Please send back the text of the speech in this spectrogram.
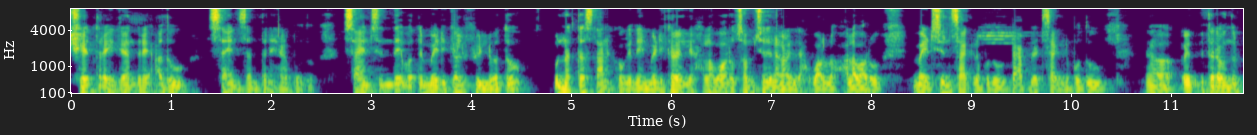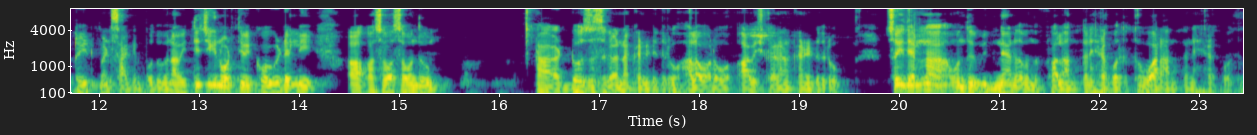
ಕ್ಷೇತ್ರ ಇದೆ ಅಂದರೆ ಅದು ಸೈನ್ಸ್ ಅಂತಲೇ ಹೇಳ್ಬೋದು. ಸೈನ್ಸಿಂದ ಇವತ್ತು ಮೆಡಿಕಲ್ ಫೀಲ್ಡ್ ಇವತ್ತು ಉನ್ನತ ಸ್ಥಾನಕ್ಕೆ ಹೋಗಿದೆ. ಮೆಡಿಕಲಲ್ಲಿ ಹಲವಾರು ಸಂಶೋಧನೆಗಳಿದೆ. ಹಲವಾರು ಹಲವಾರು ಮೆಡಿಸಿನ್ಸ್ ಆಗಿರ್ಬೋದು ಟ್ಯಾಬ್ಲೆಟ್ಸ್ ಆಗಿರ್ಬೋದು ಇತರ ಒಂದು ಟ್ರೀಟ್ಮೆಂಟ್ಸ್ ಆಗಿರ್ಬೋದು. ನಾವು ಇತ್ತೀಚೆಗೆ ನೋಡ್ತೀವಿ ಕೋವಿಡಲ್ಲಿ ಹೊಸ ಹೊಸ ಒಂದು ಡೋಸಸ್ಗಳನ್ನು ಕಂಡುಹಿಡಿದರು ಹಲವಾರು ಆವಿಷ್ಕಾರಗಳನ್ನು ಕಂಡುಹಿಡಿದರು ಸೊ ಇದೆಲ್ಲ ಒಂದು ವಿಜ್ಞಾನದ ಒಂದು ಫಲ ಅಂತಲೇ ಹೇಳ್ಬೋದು ಅಥವಾ ವರ ಅಂತಲೇ ಹೇಳ್ಬೋದು.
